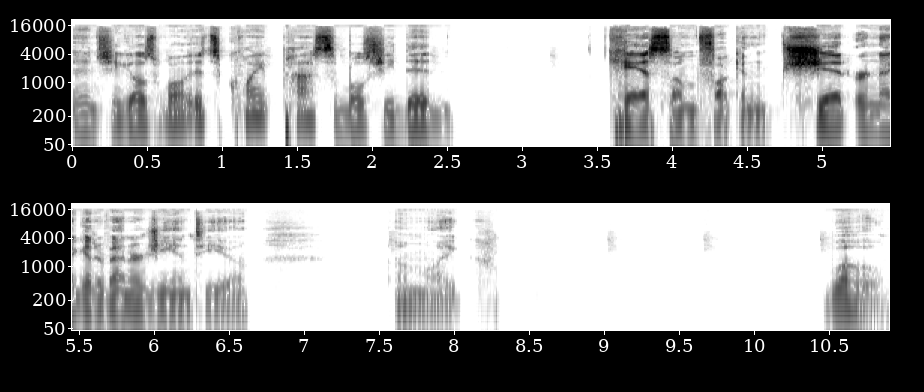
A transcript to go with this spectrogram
And she goes, Well, it's quite possible she did cast some fucking shit or negative energy into you. I'm like, Whoa.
